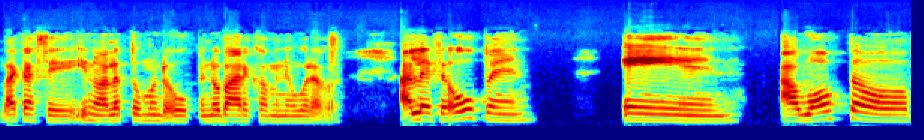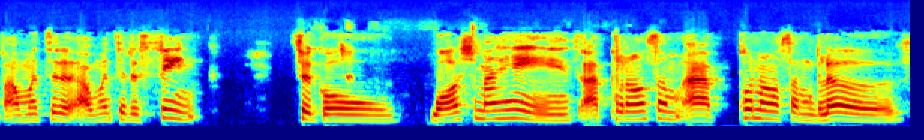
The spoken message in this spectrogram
Like I said, you know, I left the window open. Nobody coming in, whatever. I left it open, and I walked off. I went to the I went to the sink to go wash my hands. I put on some I put on some gloves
